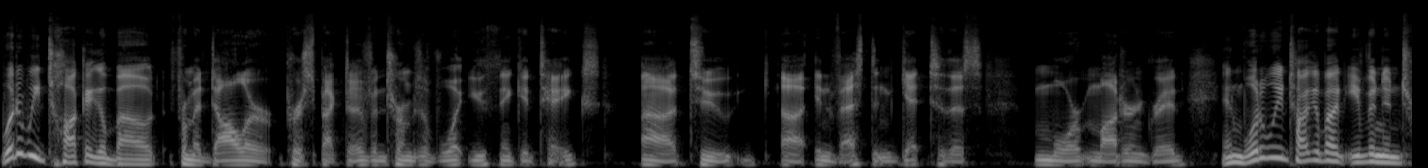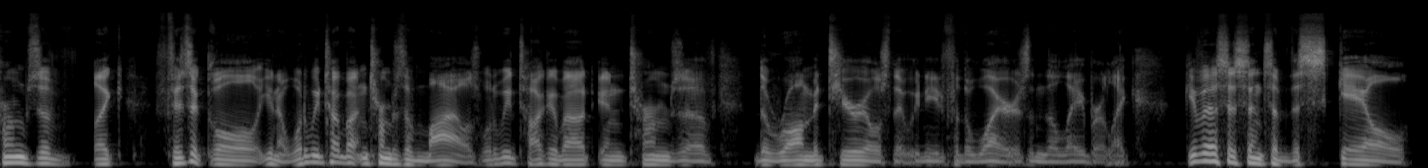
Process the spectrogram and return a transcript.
what are we talking about from a dollar perspective in terms of what you think it takes uh, to uh, invest and get to this more modern grid? And what do we talk about even in terms of like physical, you know, what do we talk about in terms of miles? What do we talk about in terms of the raw materials that we need for the wires and the labor? Like give us a sense of the scale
